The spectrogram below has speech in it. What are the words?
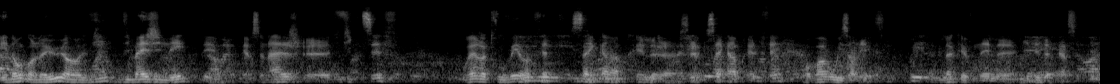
Et donc, on a eu envie d'imaginer des personnages euh, fictifs qu'on pourrait retrouver en fait cinq ans après le cinq ans après le fait pour voir où ils en étaient. Donc, c'est là que venait l'idée de faire ce film.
